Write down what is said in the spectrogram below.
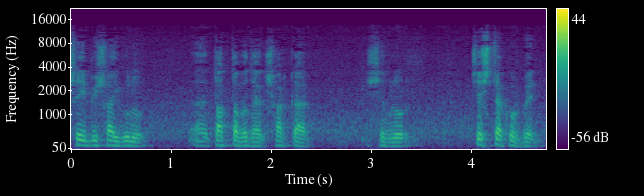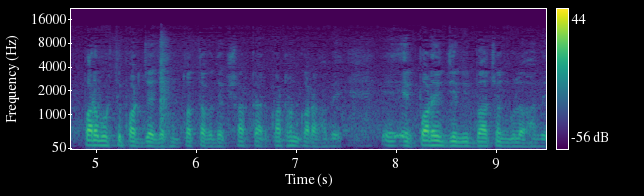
সেই বিষয়গুলো তত্ত্বাবধায়ক সরকার সেগুলোর চেষ্টা করবেন। পরবর্তী পর্যায়ে যখন তত্ত্বাবধায়ক সরকার গঠন করা হবে এর পরের যে নির্বাচনগুলো হবে,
